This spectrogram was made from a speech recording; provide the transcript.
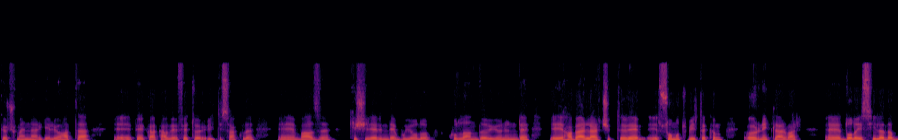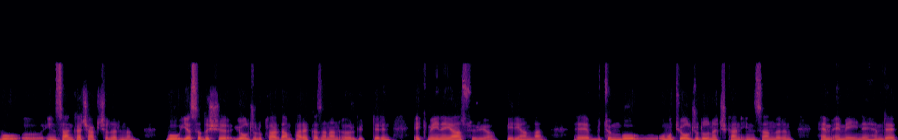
göçmenler geliyor. Hatta e, PKK ve FETÖ iltisaklı e, bazı kişilerin de bu yolu kullandığı yönünde e, haberler çıktı ve e, somut bir takım örnekler var. Dolayısıyla da bu insan kaçakçılarının, bu yasa dışı yolculuklardan para kazanan örgütlerin ekmeğine yağ sürüyor bir yandan. Bütün bu umut yolculuğuna çıkan insanların hem emeğini hem de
